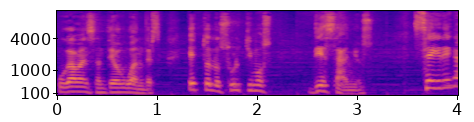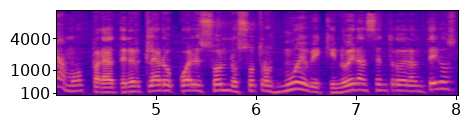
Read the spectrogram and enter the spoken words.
jugaba en Santiago Wanderers. Esto en los últimos 10 años. Si agregamos, para tener claro cuáles son los otros nueve que no eran centrodelanteros,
